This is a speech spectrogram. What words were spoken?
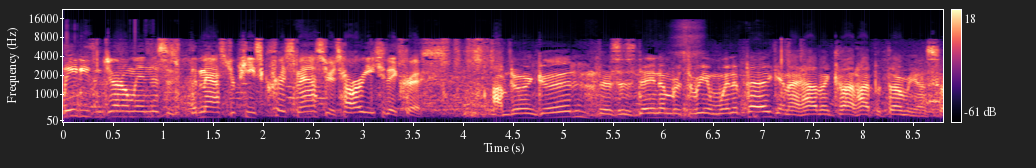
Ladies and gentlemen, this is the masterpiece Chris Masters. How are you today, Chris? I'm doing good. This is day number three in Winnipeg, and I haven't caught hypothermia, so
